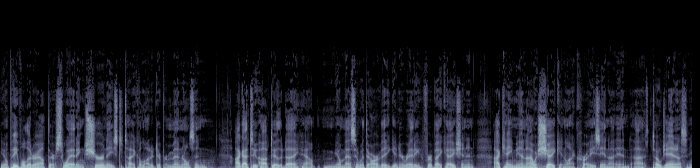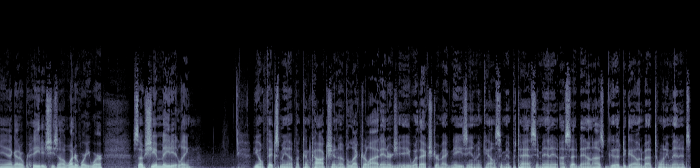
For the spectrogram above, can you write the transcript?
you know people that are out there sweating sure needs to take a lot of different minerals and I got too hot the other day out, you know, messing with the RV, getting it ready for vacation, and I came in. I was shaking like crazy, and I, and I told Janet, I said, "Yeah, I got overheated." She said, "I wonder where you were." So she immediately, you know, fixed me up a concoction of electrolyte energy with extra magnesium and calcium and potassium in it. I sat down. I was good to go in about twenty minutes.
